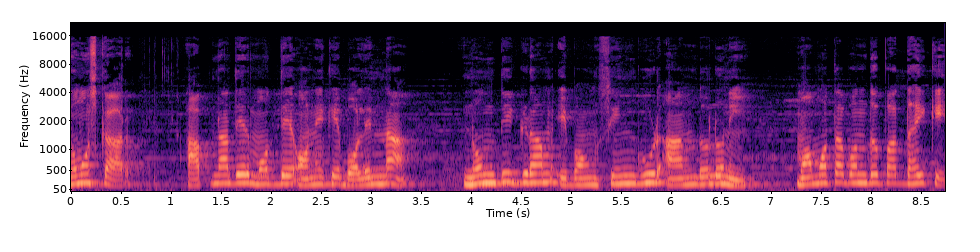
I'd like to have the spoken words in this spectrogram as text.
নমস্কার, আপনাদের মধ্যে অনেকে বলেন না, নন্দীগ্রাম এবং সিঙ্গুর আন্দোলনই মমতা বন্দ্যোপাধ্যায়কে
